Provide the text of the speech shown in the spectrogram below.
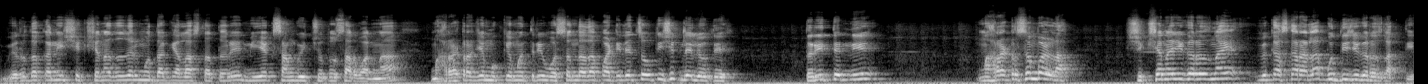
विरोधकांनी शिक्षणाचा जरी मुद्दा केला असता तरी मी एक सांगू इच्छितो सर्वांना महाराष्ट्राचे मुख्यमंत्री वसंतदादा पाटील हे चौथी शिकलेले होते. तरी त्यांनी महाराष्ट्र सांभाळला. शिक्षणाची गरज नाही विकास करायला बुद्धीची गरज लागते.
